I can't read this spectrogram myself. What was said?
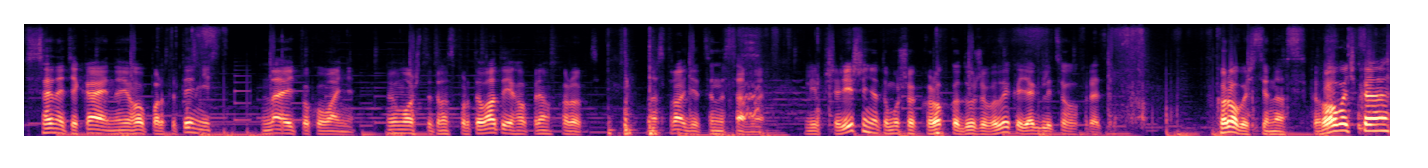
все натякає на його портативність, навіть пакування. Ви можете транспортувати його прямо в коробці. Насправді це не саме ліпше рішення, тому що коробка дуже велика, як для цього фрезера. Коробочці у нас коробочка,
